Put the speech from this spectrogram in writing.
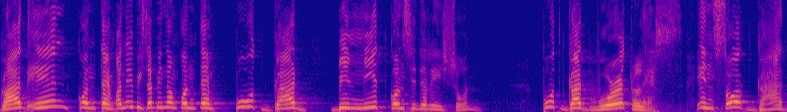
God in contempt. Ano ibig sabihin ng contempt? Put God beneath consideration. Put God worthless. Insult God.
